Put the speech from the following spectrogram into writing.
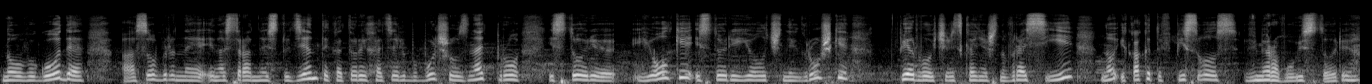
Нового года. А собранные иностранные студенты, которые хотели бы больше узнать про историю елки, историю елочной игрушки, в первую очередь, конечно, в России, но и как это вписывалось в мировую историю.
